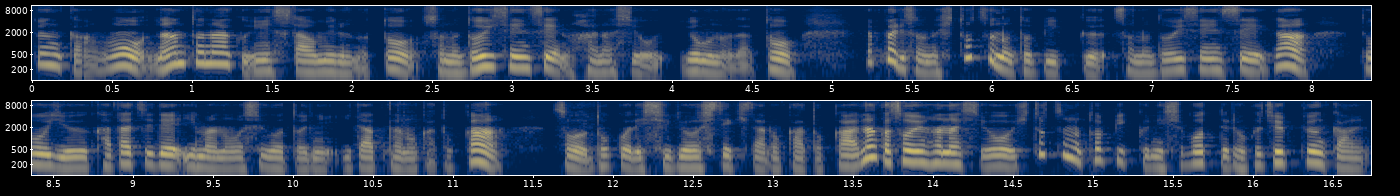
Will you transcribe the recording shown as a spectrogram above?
分間をなんとなくインスタを見るのと、その土井先生の話を読むのだと、やっぱりその一つのトピック、その土井先生がどういう形で今のお仕事に至ったのかとか、そう、どこで修行してきたのかとか、なんかそういう話を一つのトピックに絞って60分間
